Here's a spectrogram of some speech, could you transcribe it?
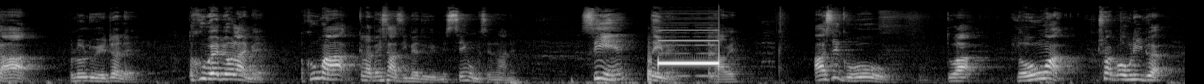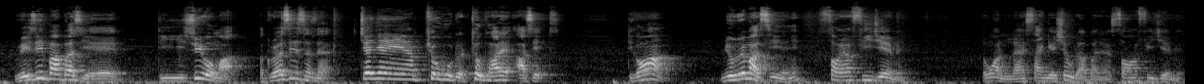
ကဘယ်လိုလူတွေအတွက်လဲတစ်ခုပဲပြောလိုက်မယ်အခုမှကလပ်ဘင်းစာစီးမဲ့သူတွေမစင်းကိုမစင်းစားနဲ့စီးရင်သိမယ်ဒါပဲ R6 ကိုသူကလုံးဝ truck only အတွက် racing purpose ရဲ့ဒီ street ပေါ်မှာ aggressive ဆန်ဆန်ကြမ်းကြမ်းရမ်းဖြုတ်ဖို့အတွက်ထုတ်ထားတဲ့ R6 ဒီကောင်ကမြို့ထဲမှာစီးရင်ဆောင်းရမ်းဖီးကျဲမယ်လုံးဝလမ်းဆိုင်ကယ်ရှုပ်တာပါညာဆောင်းရမ်းဖီးကျဲမယ်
